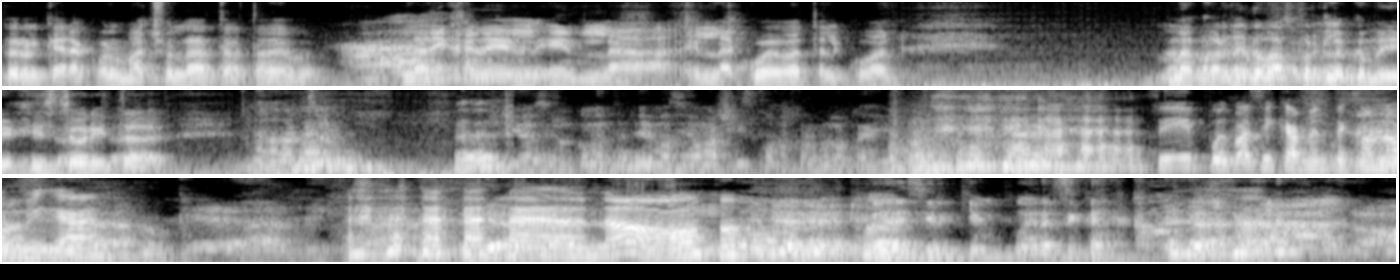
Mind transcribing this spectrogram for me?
pero el caracol macho la trata de... La dejan en, en la, en la cueva tal cual. Me acordé nomás por lo que me dijiste ahorita. Iba a hacer un comentario demasiado machista, mejor me lo callo. Sí, pues básicamente con la hormiga. Mija. no. Iba a decir quién fuera ese caracol. Ah, no.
